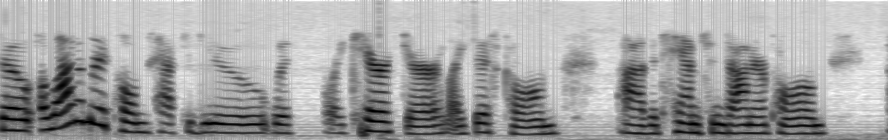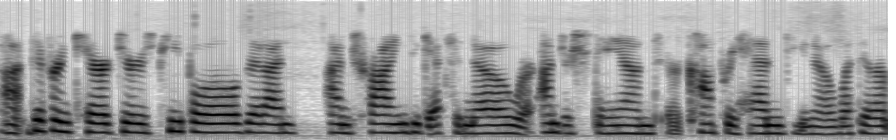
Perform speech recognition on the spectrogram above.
So a lot of my poems have to do with like character, like this poem, uh, the Tamsen Donner poem, uh, different characters, people that I'm I'm trying to get to know or understand or comprehend, you know, what they're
